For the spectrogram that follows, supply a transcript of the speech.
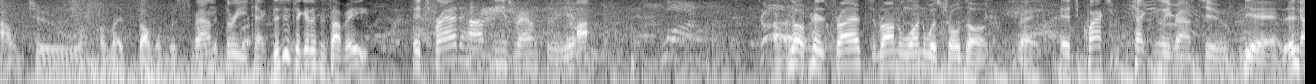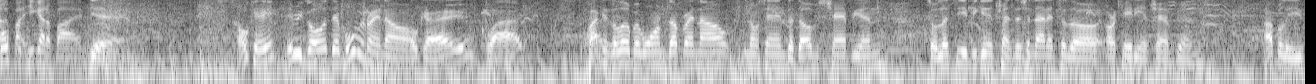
round two, unless someone was smoking. Round three, technically. This is to get us to top eight. It's Fred Hopne's round three. Yep. Ah. No, Fred- Frad's round one was Troll Dog. right. It's Quack's technically round two. Yeah, He got, a both. buy, he got a buy. yeah. Okay, here we go. They're moving right now. Okay, Quack. Quack is a little bit warmed up right now. You know what I'm saying? The Dubs champion. So let's see if he can transition that into the Arcadian champion. I believe.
